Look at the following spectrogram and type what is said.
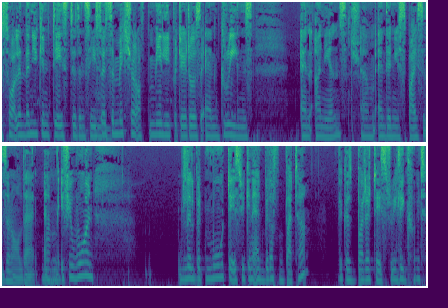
salt, and then you can taste it and see. So it's a mixture of mainly potatoes and greens and onions, um, and then your spices and all that. Um, if you want little bit more taste, you can add a bit of butter because butter tastes really good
